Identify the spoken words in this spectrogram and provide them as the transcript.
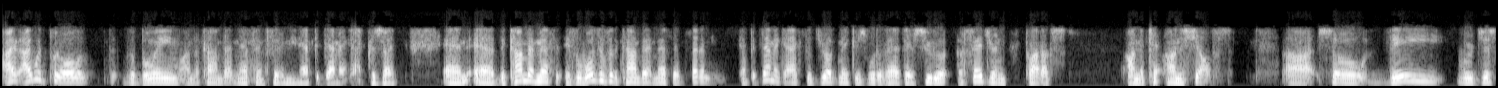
I, I would put all of the blame on the Combat Methamphetamine Epidemic Act because I, and uh, the Combat Meth. If it wasn't for the Combat Methamphetamine Epidemic Act, the drug makers would have had their pseudoephedrine products on the on the shelves. Uh, so they were just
